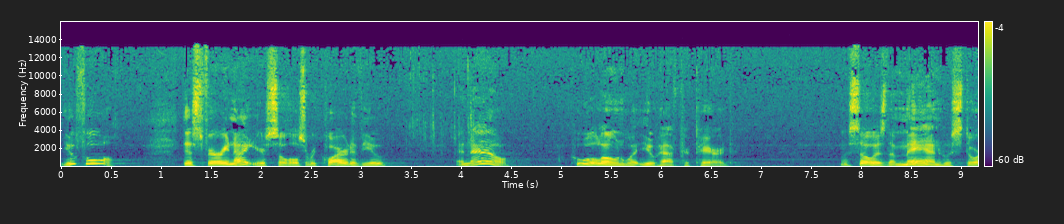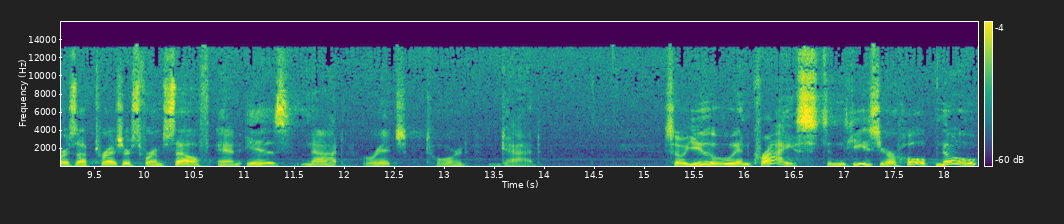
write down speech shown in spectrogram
You fool. This very night your soul is required of you. And now, who will own what you have prepared? So is the man who stores up treasures for himself and is not rich toward God. So you in Christ, and He's your hope. No,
